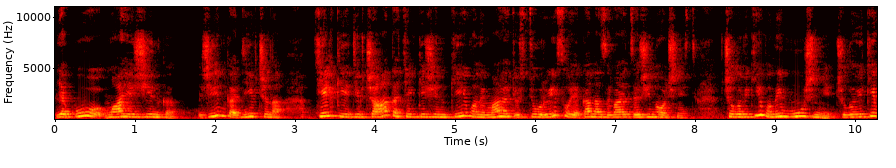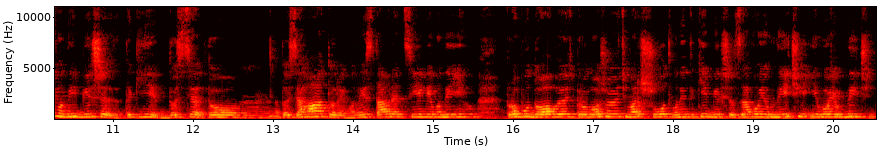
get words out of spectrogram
яку має жінка. Жінка, дівчина. Тільки дівчата, тільки жінки вони мають ось цю рису, яка називається жіночність. Чоловіки вони мужні, чоловіки вони більше такі дося, до, досягатори, вони ставлять цілі, вони їх пробудовують, проложують маршрут, вони такі більше завойовничі і войовничі.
